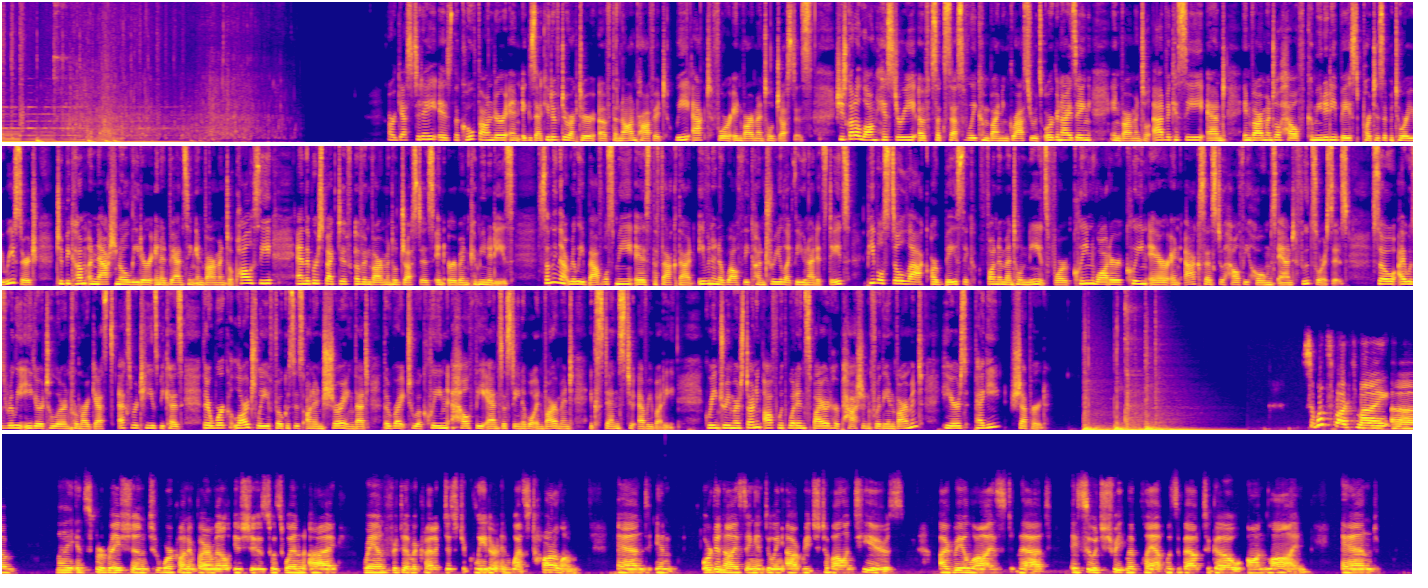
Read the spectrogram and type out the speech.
Our guest today is the co founder and executive director of the nonprofit We Act for Environmental Justice. She's got a long history of successfully combining grassroots organizing, environmental advocacy, and environmental health community based participatory research to become a national leader in advancing environmental policy and the perspective of environmental justice in urban communities. Something that really baffles me is the fact that even in a wealthy country like the United States, people still lack our basic fundamental needs for clean water, clean air, and access to healthy homes and food sources. So I was really eager to learn from our guests' expertise because their work largely focuses on ensuring that the right to a clean, healthy, and sustainable environment extends to everybody. Green Dreamer starting off with what inspired her passion for the environment. Here's Peggy Shepard. So, what sparked my um, my inspiration to work on environmental issues was when I ran for Democratic district leader in West Harlem, and in organizing and doing outreach to volunteers, I realized that a sewage treatment plant was about to go online, and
